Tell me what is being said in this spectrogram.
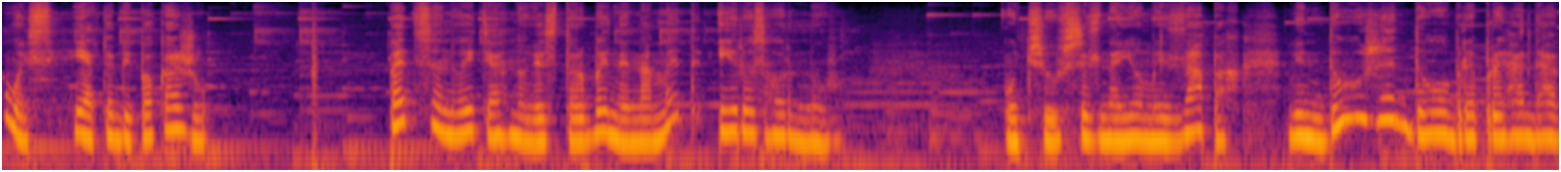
Ось я тобі покажу. Петсон витягнув із торбини намет і розгорнув. Учувши знайомий запах, він дуже добре пригадав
